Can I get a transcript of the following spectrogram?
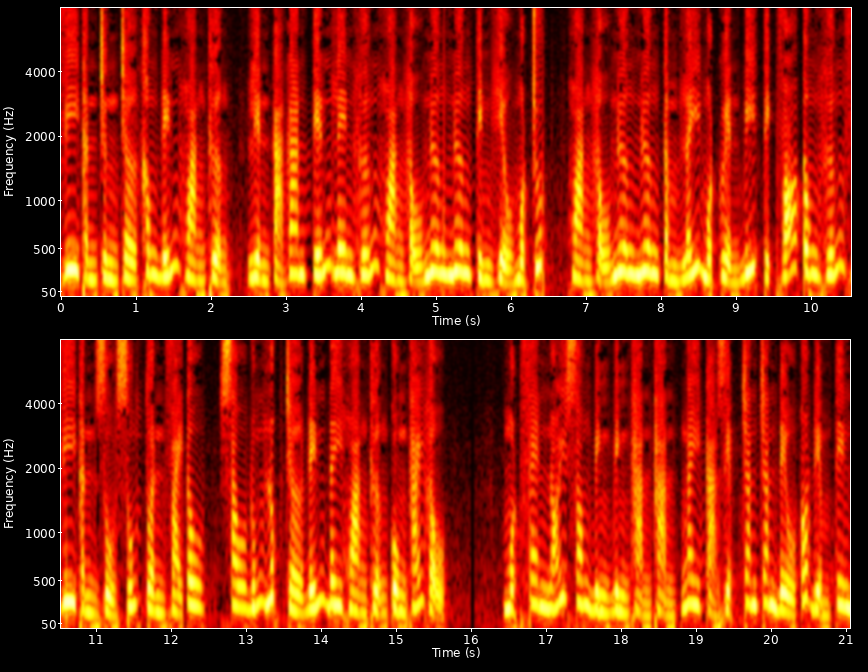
Vi thần chừng chờ không đến hoàng thượng, liền cả gan tiến lên hướng hoàng hậu nương nương tìm hiểu một chút. Hoàng hậu nương nương cầm lấy một quyển bí tịch võ công hướng vi thần rủ xuống tuần vài câu, sau đúng lúc chờ đến đây hoàng thượng cùng thái hậu. Một phen nói xong bình bình thản thản, ngay cả Diệp chăn chăn đều có điểm tin.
